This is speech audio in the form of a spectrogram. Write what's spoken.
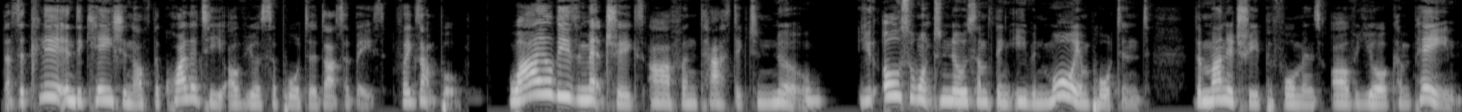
that's a clear indication of the quality of your supporter database. For example, while these metrics are fantastic to know, you also want to know something even more important the monetary performance of your campaign.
